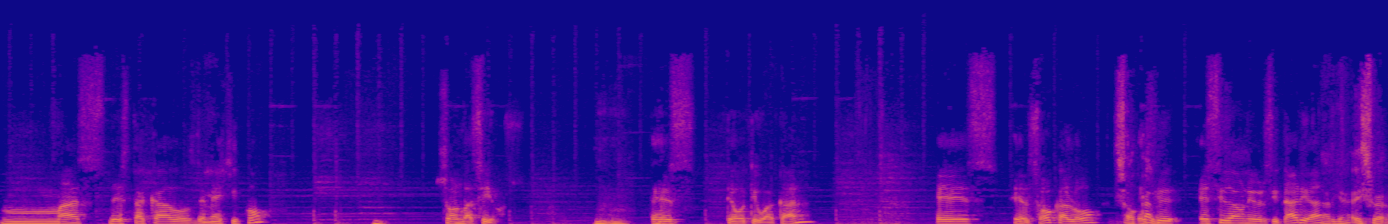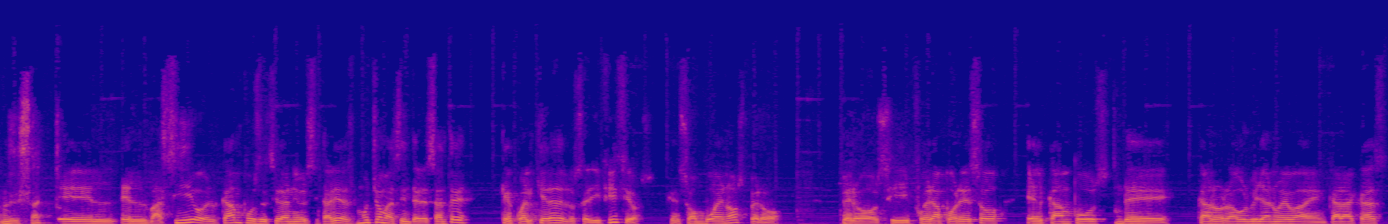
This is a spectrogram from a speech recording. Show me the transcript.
más destacados de México son vacíos. Es Teotihuacán, es el Zócalo, Es, ciudad universitaria. El, el, vacío, el campus de ciudad universitaria es mucho más interesante que cualquiera de los edificios, que son buenos, pero, pero si fuera por eso, el campus de Carlos Raúl Villanueva en Caracas,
